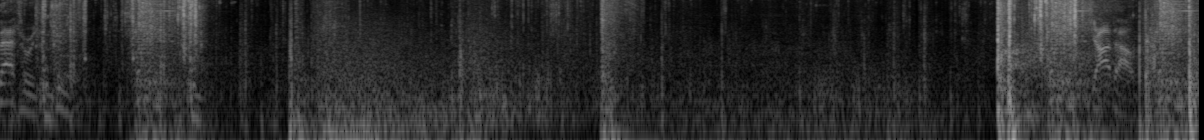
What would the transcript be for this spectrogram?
battery. Shot out.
